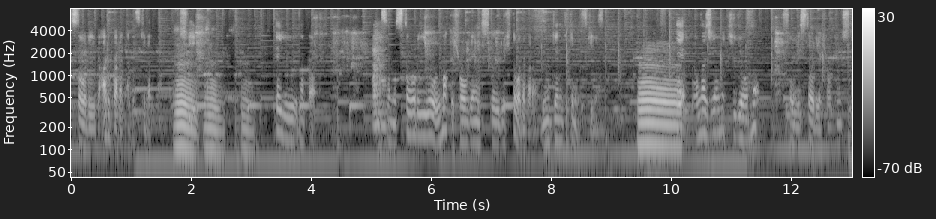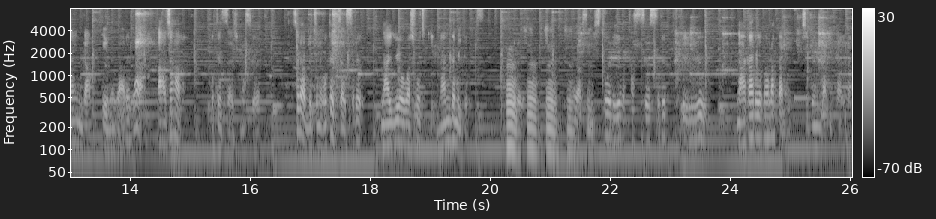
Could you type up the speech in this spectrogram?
ストーリーがあるから多分好きだったうんし、うん。っていう、なんか、そのストーリーをうまく表現している人は、だから人間的にも好きです。うんで、同じように企業もそういうストーリーを表現したいんだっていうのがあれば、あ、じゃあお手伝いしますよ。それは別にお手伝いする内容は正直何でもいいと思います。うんうんうんだからそのストーリーを達成するっていう流れの中に自分がいたいだ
